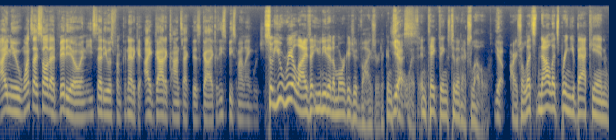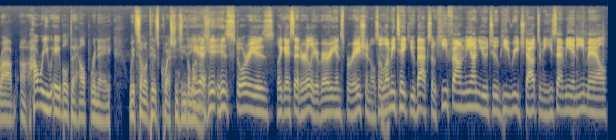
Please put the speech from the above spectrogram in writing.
I knew once I saw that video and he said he was from Connecticut, I gotta contact this guy because he speaks my language. So you realized that you needed a mortgage advisor to consult Yes. with and take things to the next level. Yep. All right. So let's now let's bring you back in, Rob. Uh, how were you able to help Renee with some of his questions and dilemmas? Yeah, his, his story is, like I said earlier, very inspirational. So let me take you back. So he found me on YouTube. He reached out to me. He sent me an email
